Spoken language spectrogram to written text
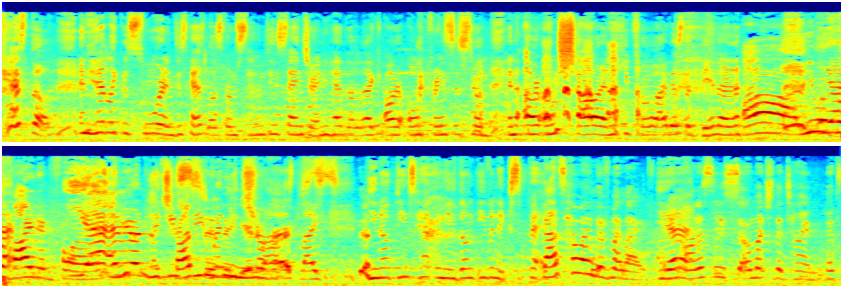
castle, and he had like a sword. And this castle was from 17th century, and he had like our own princess room and our own shower, and he provided us a dinner. Ah, you were Yeah. provided for. Yeah, and we were like, you see when the you universe. trust, like, you know, things happen you don't even expect. That's how I live my life. I mean, Yeah. honestly, so much of the time. That's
